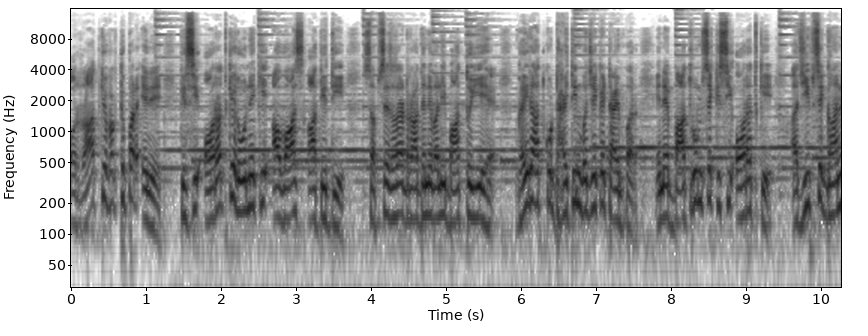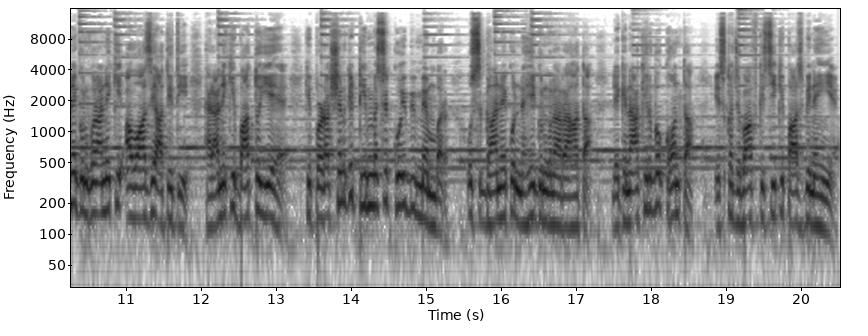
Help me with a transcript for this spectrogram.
और रात के वक्त पर इन्हें किसी औरत के रोने की आवाज़ आती थी। सबसे ज़्यादा डरा देने वाली बात तो ये है, गई रात को ढाई तीन बजे के टाइम पर इन्हें बाथरूम से किसी औरत के अजीब से गाने गुनगुनाने की आवाज़ें आती थी। हैरानी की बात तो ये है कि प्रोडक्शन की टीम में से कोई भी मेंबर उस गाने को नहीं गुनगुना रहा था, लेकिन आखिर वो कौन था? इसका जवाब किसी के पास भी नहीं है।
